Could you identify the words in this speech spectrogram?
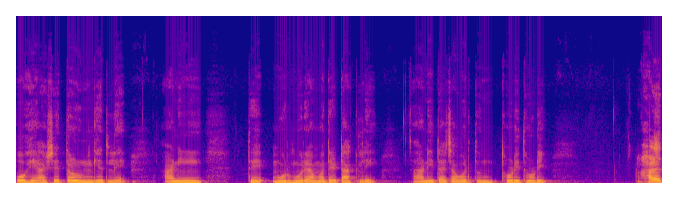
पोहे असे तळून घेतले आणि ते मुरमुऱ्यामध्ये टाकले. आणि त्याच्यावरतून थोडी थोडी हळद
